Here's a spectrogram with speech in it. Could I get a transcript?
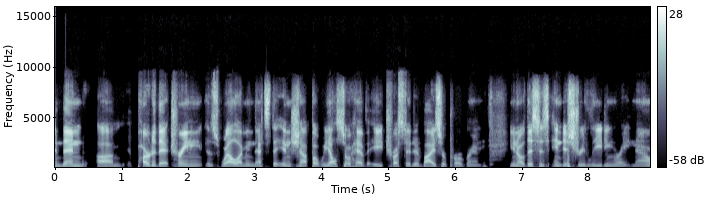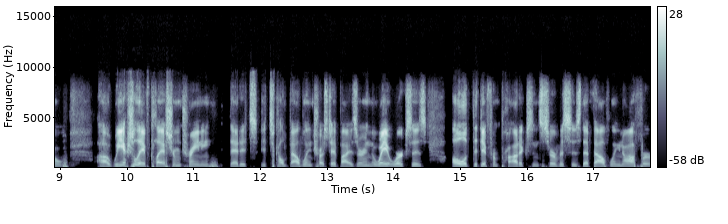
and then um, part of that training as well, I mean, that's the in shop, but we also have a trusted advisor program. You know, this is industry leading right now. Uh, we actually have classroom training that it's it's called Valvoline Trusted Advisor, and the way it works is all of the different products and services that Valvoline offer.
